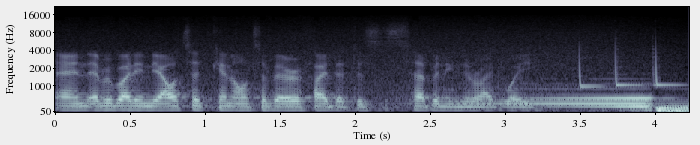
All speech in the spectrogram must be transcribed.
And everybody in the outside can also verify that this is happening the right way.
